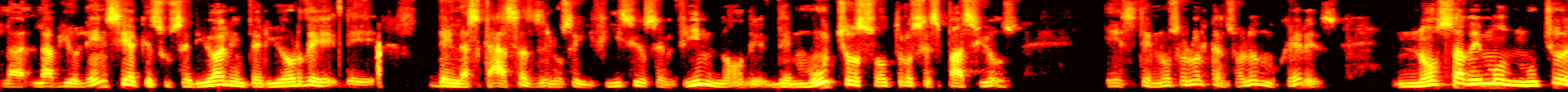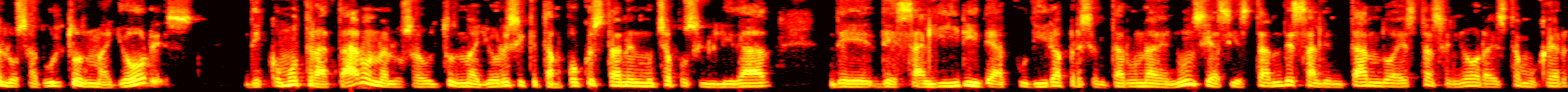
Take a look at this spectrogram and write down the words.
La, violencia que sucedió al interior de, de, de, las casas, de los edificios, en fin, ¿no? De, de muchos otros espacios, este, no solo alcanzó a las mujeres. No sabemos mucho de los adultos mayores de cómo trataron a los adultos mayores y que tampoco están en mucha posibilidad de, de, salir y de acudir a presentar una denuncia. Si están desalentando a esta señora, a esta mujer,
